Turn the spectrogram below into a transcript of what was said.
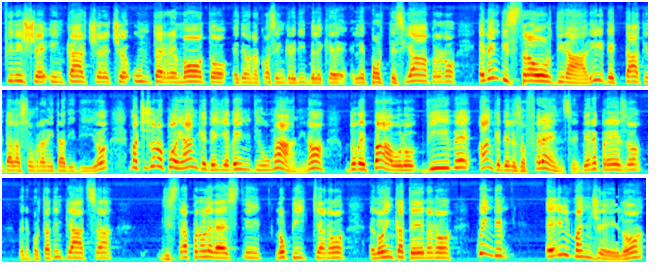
finisce in carcere, c'è un terremoto ed è una cosa incredibile che le porte si aprono, eventi straordinari dettati dalla sovranità di Dio, ma ci sono poi anche degli eventi umani, no? dove Paolo vive anche delle sofferenze, viene preso, viene portato in piazza, gli strappano le vesti, lo picchiano, lo incatenano, quindi il Vangelo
